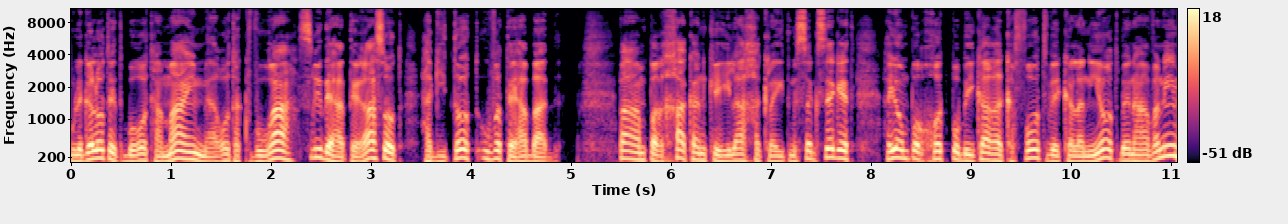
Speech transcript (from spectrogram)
ולגלות את בורות המים, מערות הקבורה, שרידי הטרסות, הגיטות ובתי הבד. פעם פרחה כאן קהילה חקלאית משגשגת, היום פורחות פה בעיקר רקפות וכלניות בין האבנים,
